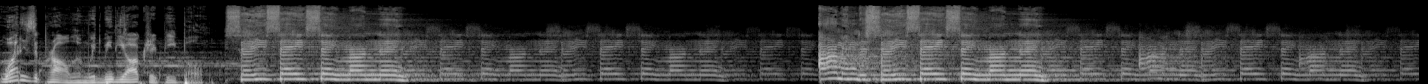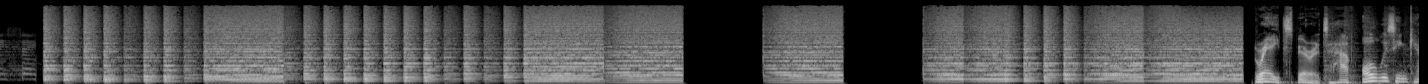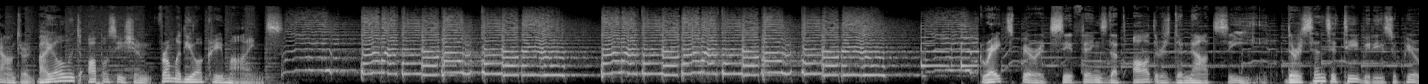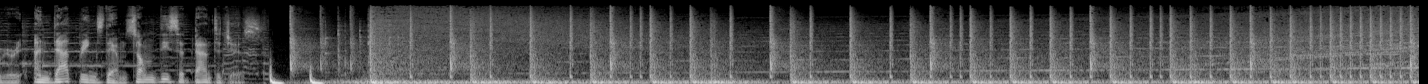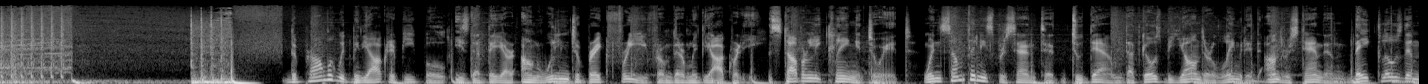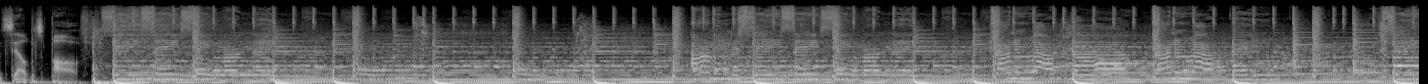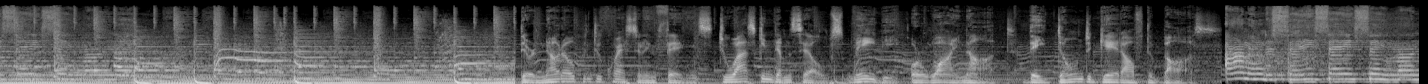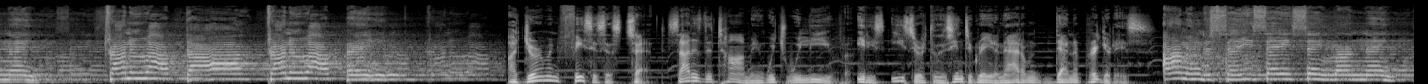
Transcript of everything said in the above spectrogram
What is the problem with mediocre people? Say, say, say my name. I'm in the say, say, say my name. Great spirits have always encountered violent opposition from mediocre minds. Great spirits see things that others do not see. Their sensitivity is superior, and that brings them some disadvantages. The problem with mediocre people is that they are unwilling to break free from their mediocrity, stubbornly clinging to it. When something is presented to them that goes beyond their limited understanding, they close themselves off. Not open to questioning things, to asking themselves maybe or why not. They don't get off the bus. I'm in the say, say, say my name. Tryna rock, rock, tryna rock, babe. A German physicist said, That is the time in which we live. It is easier to disintegrate an atom than a prejudice. I'm in the say, say, say my name.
